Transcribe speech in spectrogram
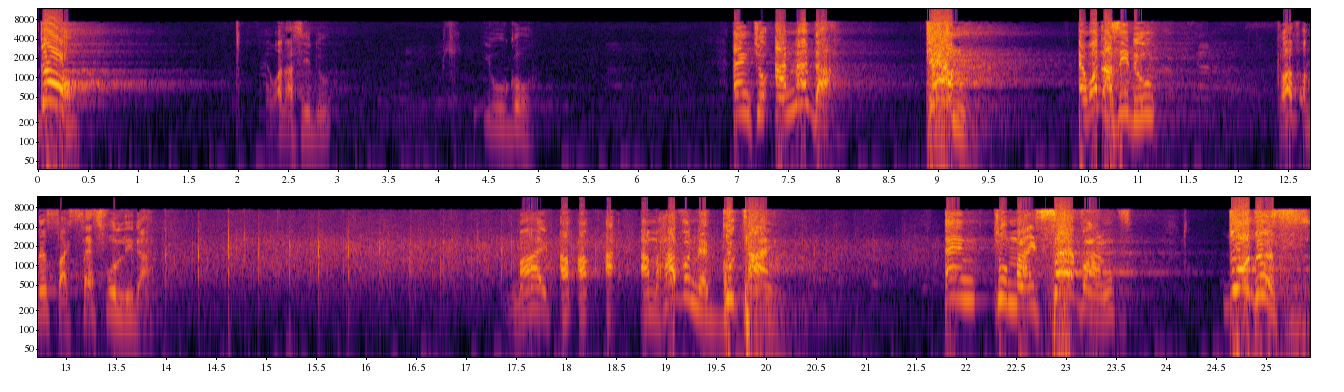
Go. And what does he do? You will go. And to another, Come. And what does he do? Clap for this successful leader. My, I, am having a good time. And to my servant, do this.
